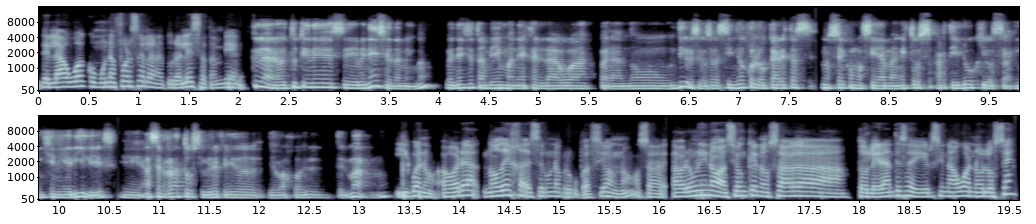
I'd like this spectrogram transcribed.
del agua como una fuerza de la naturaleza también. Claro, tú tienes eh, Venecia también, ¿no? Venecia también maneja el agua para no hundirse, o sea, si no colocar estas, no sé cómo se llaman, estos artilugios ingenieriles, eh, hace rato se hubiera caído debajo del, del mar, ¿no? Y bueno, ahora no deja de ser una preocupación, ¿no? O sea, ¿habrá una innovación que nos haga tolerantes a vivir sin agua? No lo sé,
